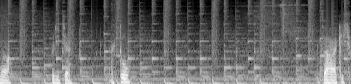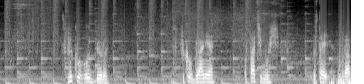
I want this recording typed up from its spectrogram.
No. Widzicie. Jak tu. Za jakiś zwykły ubiór. Zwykłe ubranie postaci musi dostaje za,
